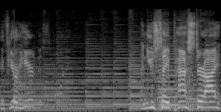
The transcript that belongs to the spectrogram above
If you're here this morning and you say, Pastor, I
